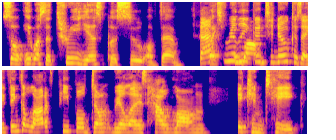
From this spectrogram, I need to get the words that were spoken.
So it was a three years pursuit of them. That's like, really good to know because I think a lot of people don't realize how long it can take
